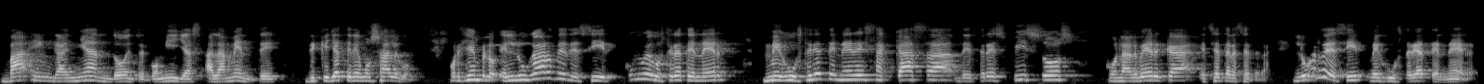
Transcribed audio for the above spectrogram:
va engañando, entre comillas, a la mente de que ya tenemos algo. Por ejemplo, en lugar de decir, ¿cómo me gustaría tener me gustaría tener esa casa de tres pisos con alberca, etcétera, etcétera. En lugar de decir, me gustaría tener,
